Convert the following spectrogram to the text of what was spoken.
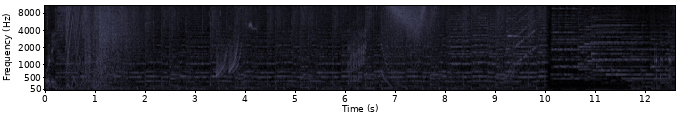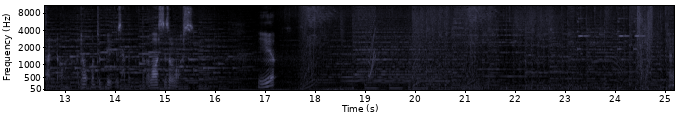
40. Loss is a loss. Yep. Can I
